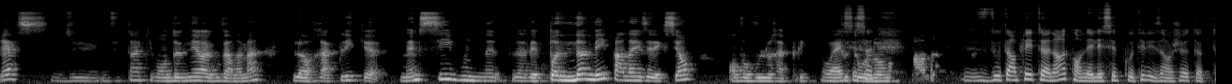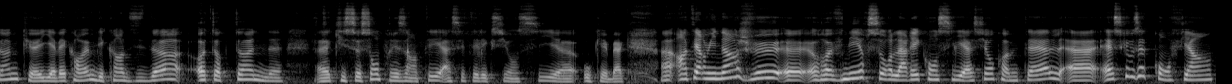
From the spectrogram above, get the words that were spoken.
reste du, temps qu'ils vont devenir un gouvernement, leur rappeler que même si vous ne l'avez pas nommé pendant les élections, on va vous le rappeler ouais, tout au long d'autant plus étonnant qu'on ait laissé de côté les enjeux autochtones qu'il y avait quand même des candidats autochtones euh, qui se sont présentés à cette élection-ci euh, au Québec. en terminant, je veux revenir sur la réconciliation comme telle. Est-ce que vous êtes confiante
